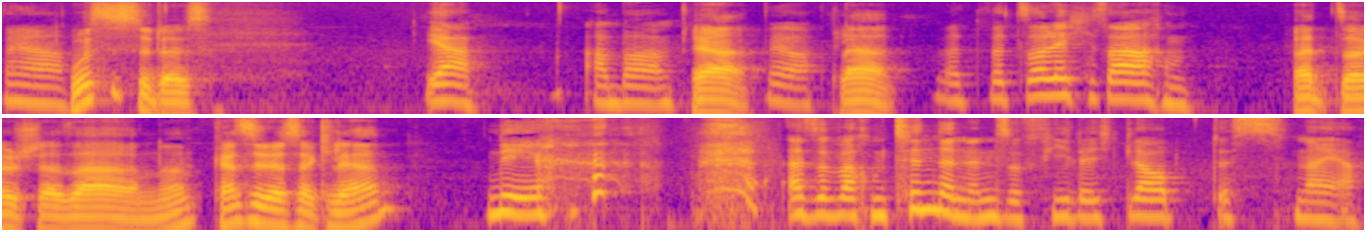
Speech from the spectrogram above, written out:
Ja. Wusstest du das? Ja. Aber, Ja, ja. klar. Was, was soll ich sagen? Was soll ich da sagen, ne? Kannst du dir das erklären? Nee. also warum Tinder denn so viele? Ich glaube, das, naja.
